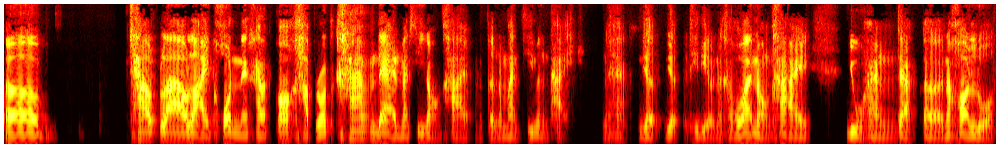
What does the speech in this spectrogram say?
เอ่อชาวลาวหลายคนนะครับ ก็ขับรถข้ามแดนมาที่หนองคายมาเติมน้ำมันที่เมืองไทยนะฮะเยอะเยอะทีเดียวนะครับ เพราะว่าหนองคาย อยู่ห่างจากเอ่อนครหลวง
